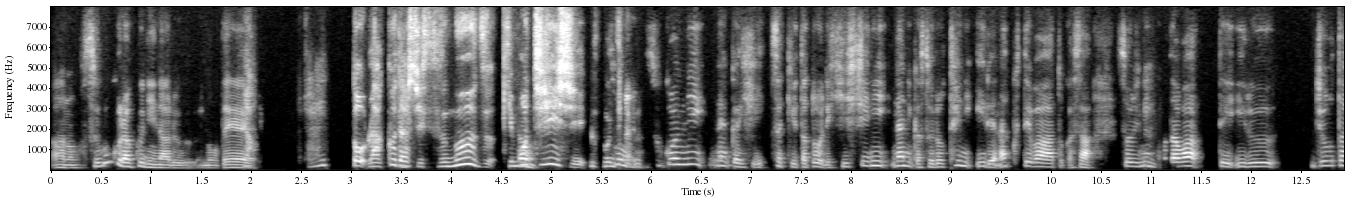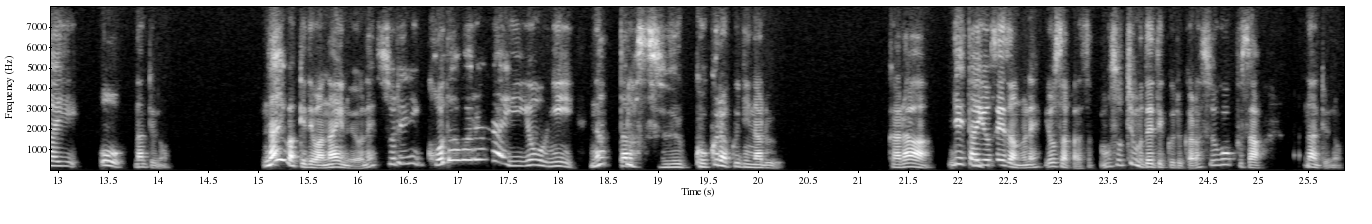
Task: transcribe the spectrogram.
あの、すごく楽になるのえ。いや、で、ほんと楽だし、スムーズ、気持うん。ちいいし、みたいな。そこになんかひ、さっき言った通り、必死に何かそれを手に入れなくてはとかさ、それうん、にこだわっている状態を、なんていうの？ないわけではないのよね。それにこだわらないようになったうん、らすっごく楽になるから、で、うん、太陽星座のね、良さがさ、もうそっちも出てくるから、すごくさ、なんていうの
